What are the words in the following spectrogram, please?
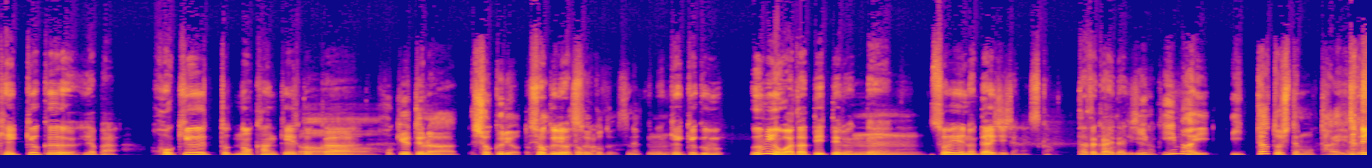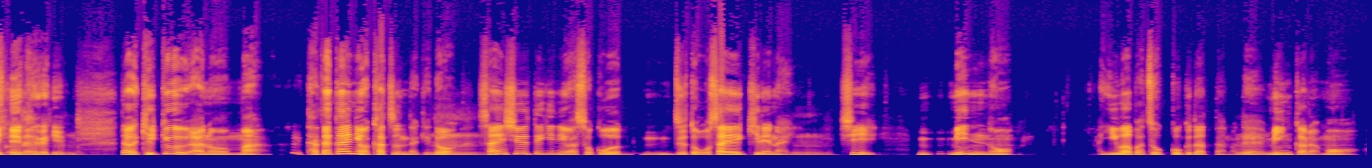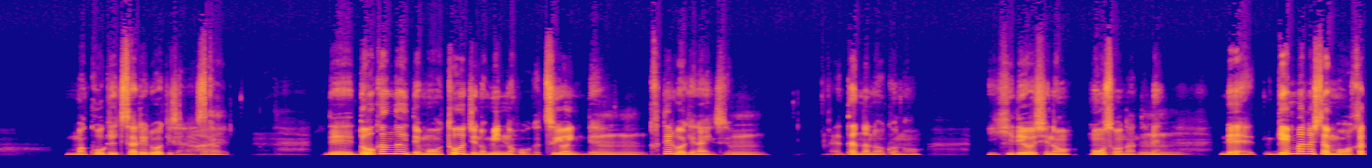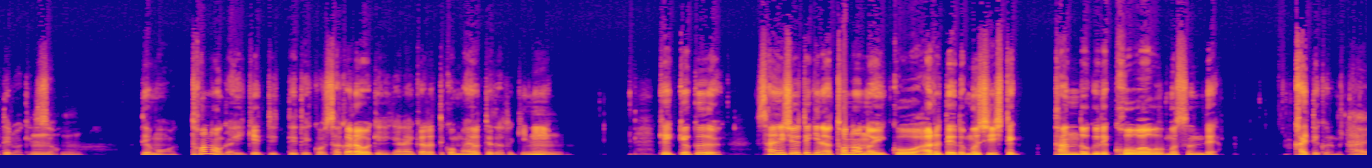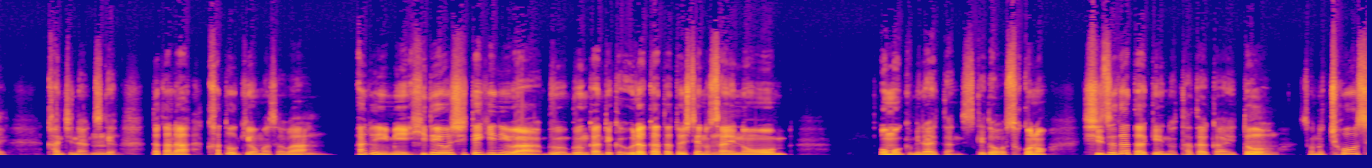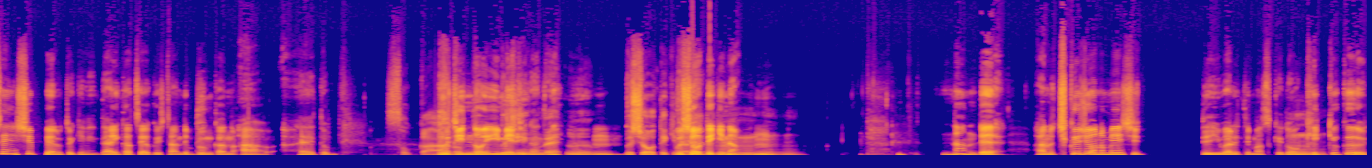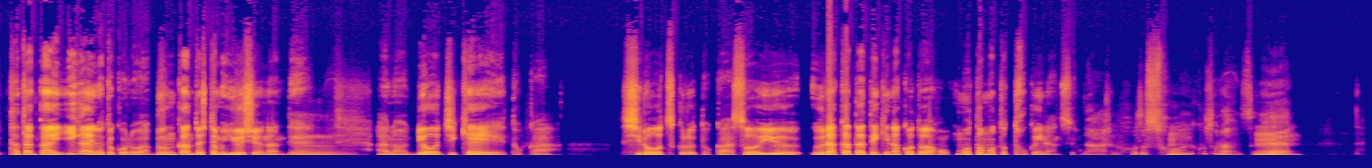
結局、やっぱ補給との関係とか、補給っていうのは食料とか食料とか。そういうことですね。うん。結局、海を渡っていってるんで、うん。そういうの大事じゃないですか。戦いだけじゃなくて。まあい今行ったとしても大変ですからね。大変だから結局、あの、まあ、戦いには勝つんだけど、うん最終的にはそこをうんずっと抑えきれないうん民のいわば属国だったので、うん民からも、まあ、攻撃されるわけじゃないですか。はいで、どう考えても当時の民の方が強いんで、うんうん勝てるわけないんですよ。うんただのこの秀吉の妄想なんでね。うんで、現場の人はもう分かってるわけですよ。うんでも、殿が行けって言ってて、こう逆らうわけにいかないからってこう迷ってた時に、うん。結局最終的には殿の意向をある程度無視して単独で講和を結んで帰ってくるみたはい。いな感じなんですけど、だから加藤清正は、うん。ある意味秀吉的には文文官というか裏方としての才能を重く見られてたんですけど、そこの静ヶ岳の戦いと、うん。その朝鮮出兵の時に大活躍したんで文官のあえっ、とそっか。武人のイメージがね。うん。うん。武将的なね。武将的な。うんなんであの築城の名士って言われてますけど、うん。結局戦い以外のところは文官としても優秀なんで、うん。あの領地経営とか城を作るとかそういう裏方的なことはほもともと得意なんですよ。なるほど。そういうことなんですうん。ね。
